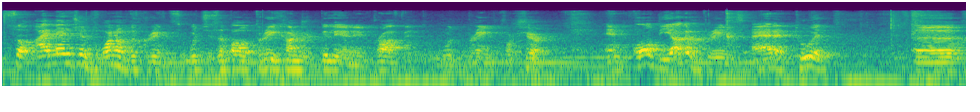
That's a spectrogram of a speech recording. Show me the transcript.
So I mentioned one of the creams, which is about 300 billion in profit, would bring for sure. And all the other creams added to it, uh,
